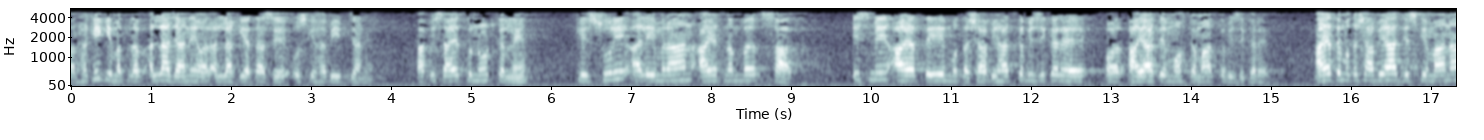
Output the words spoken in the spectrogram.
और हकीकी मतलब अल्लाह जाने और अल्लाह की अता से उसके हबीब जाने। आप इस आयत को नोट कर लें कि सूर्य अल इमरान आयत नंबर सात, इसमें आयात मुतशाबिहात का भी ज़िक्र है और आयात महकमात का भी ज़िक्र है। आयत मुतशाबिहात जिसके माना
